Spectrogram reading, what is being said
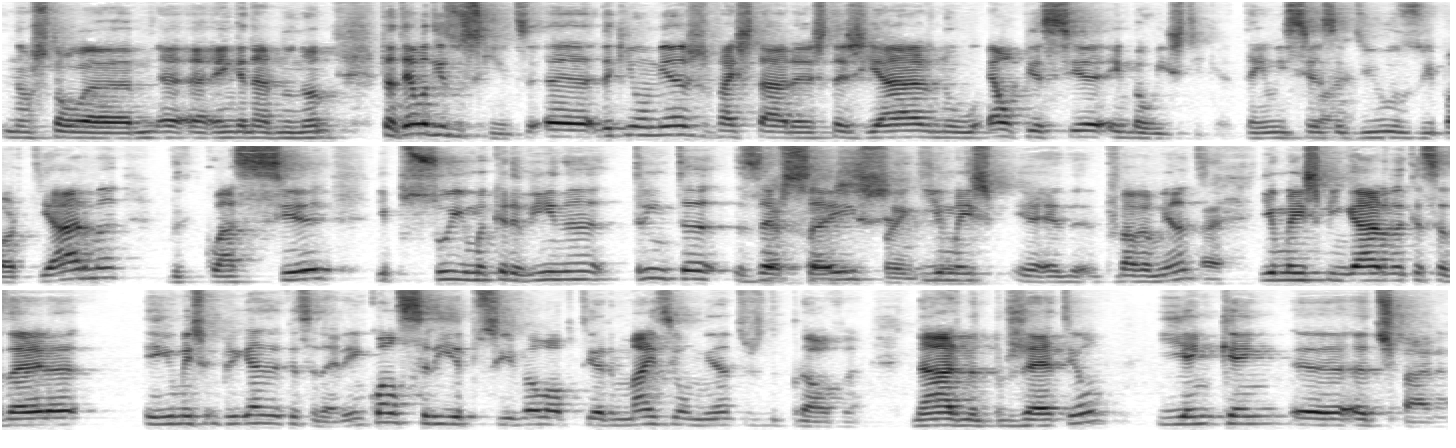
não estou a, a- a enganar no nome. Portanto, ela diz o seguinte: eh, daqui a um mês vai estar a estagiar no LPC em balística. Tem licença Bem. de uso e porte de arma de classe C e possui uma carabina 3006 e uma é, provavelmente É. e uma espingarda caçadeira e uma espingarda caçadeira. Em qual seria possível obter mais elementos de prova na arma de projétil e em quem eh, a dispara?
